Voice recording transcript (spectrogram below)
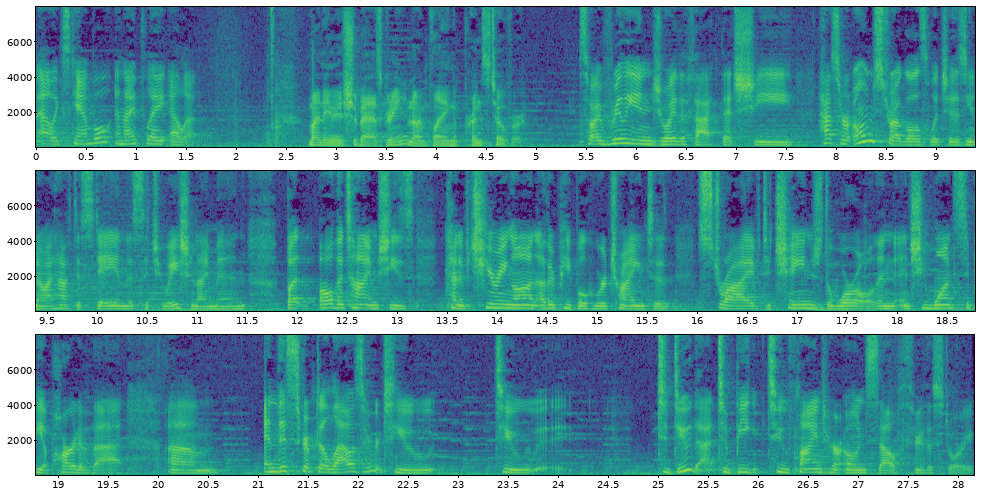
Alex Campbell, and I play Ella. My name is Shabazz Green, and I'm playing Prince Topher. So I really enjoy the fact that she has her own struggles, which is, you know, I have to stay in the situation I'm in, but all the time she's kind of cheering on other people who are trying to strive to change the world, and, and she wants to be a part of that. Um, and this script allows her to, to, to do that, to be, to find her own self through the story.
